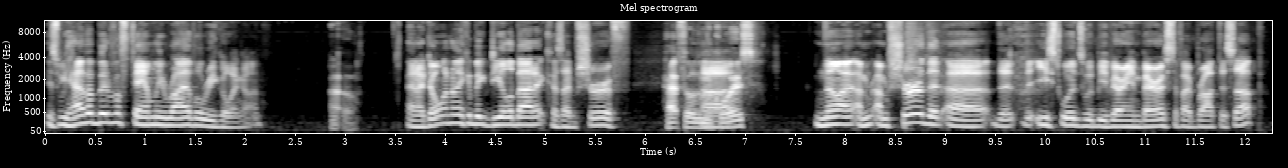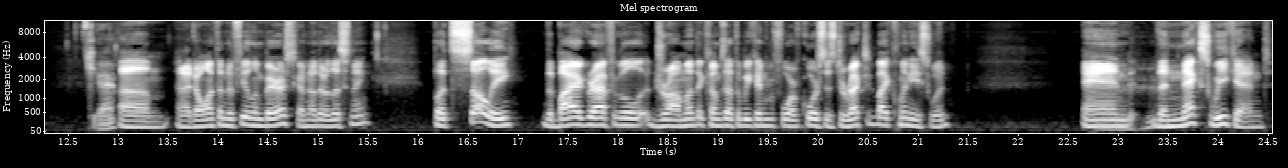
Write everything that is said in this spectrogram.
is we have a bit of a family rivalry going on. Uh oh. And I don't want to make a big deal about it because I'm sure if Hatfield and Uh, McCoys. no, I, I'm I'm sure that uh, that the Eastwoods would be very embarrassed if I brought this up. Okay. Um, and I don't want them to feel embarrassed. I know they're listening. But Sully, the biographical drama that comes out the weekend before, of course, is directed by Clint Eastwood. And mm-hmm. the next weekend,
